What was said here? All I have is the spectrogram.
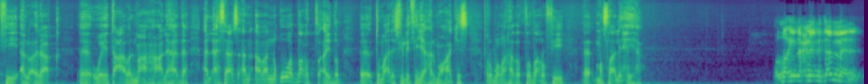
في العراق ويتعامل معها على هذا الأساس ام أن قوة ضغط أيضا تمارس في الاتجاه المعاكس ربما هذا التضارب في مصالحها. والله نحن نتأمل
